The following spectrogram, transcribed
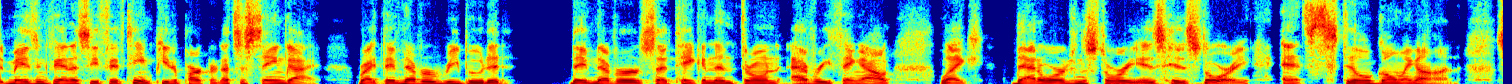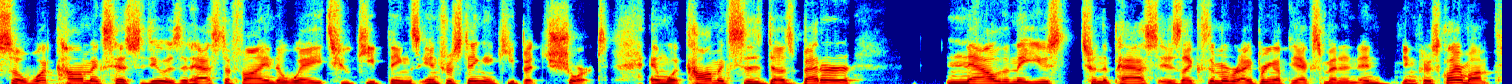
Amazing Fantasy 15, Peter Parker, that's the same guy, right? They've never rebooted. They've never said taken and thrown everything out. Like that origin story is his story and it's still going on. So what comics has to do is it has to find a way to keep things interesting and keep it short. And what comics does better now than they used to in the past is like, remember I bring up the X-Men and, and, and Chris Claremont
